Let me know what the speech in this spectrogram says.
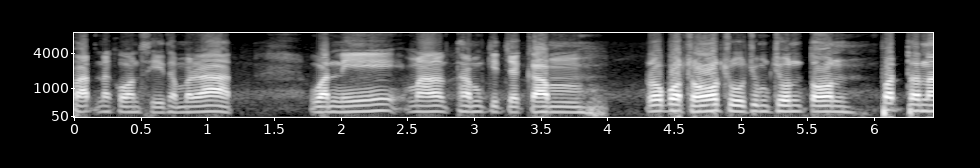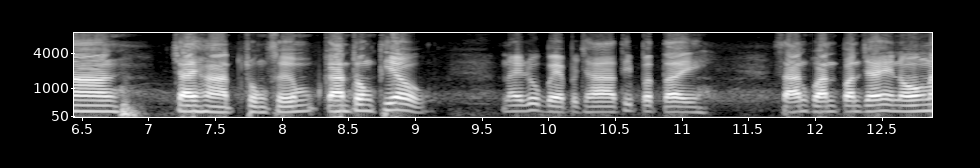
ภัฏนครศรีธรรมราช วันนี้มาทำกิจกรรมรปสสู่ชุมชนตน พัฒนาชายหาดส่งเสริมการท่องเที่ยว ในรูปแบบประชาธิปไตย สารขวัญปัญญาให้น้องณ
